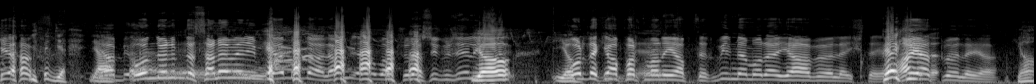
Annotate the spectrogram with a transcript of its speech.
ya, ya, ya, ya, bir 10 dönüm de sana vereyim ya burada alam ya bak şurası güzel ya, işte. ya, Oradaki apartmanı yaptık. Bilmem oraya ya böyle işte ya. Peki. Hayat böyle ya. ya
